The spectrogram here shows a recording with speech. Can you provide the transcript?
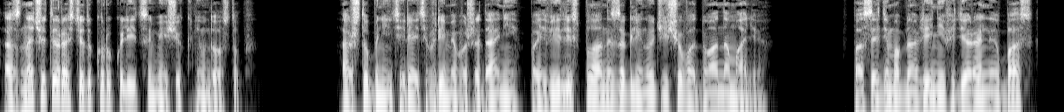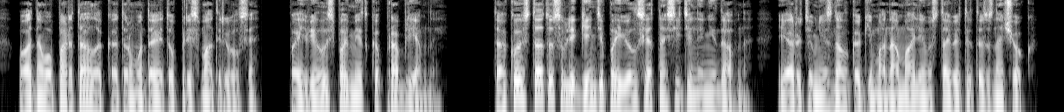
А значит, и растет круг лиц, имеющих к ним доступ. А чтобы не терять время в ожидании, появились планы заглянуть еще в одну аномалию. В последнем обновлении федеральных баз у одного портала, к которому до этого присматривался, Появилась пометка «проблемный». Такой статус в легенде появился относительно недавно, и Артём не знал, каким аномалиям ставят этот значок.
